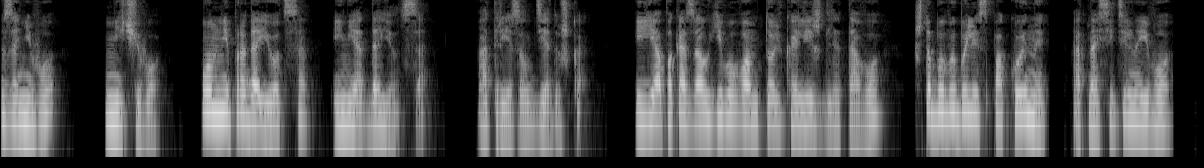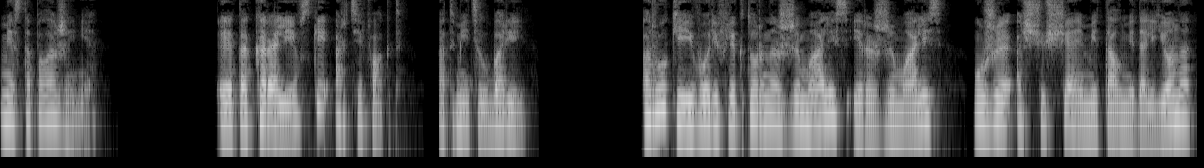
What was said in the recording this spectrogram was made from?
«За него? Ничего. Он не продается и не отдается», — отрезал дедушка. «И я показал его вам только лишь для того, чтобы вы были спокойны относительно его местоположения». «Это королевский артефакт», — отметил Бариль. Руки его рефлекторно сжимались и разжимались, уже ощущая металл медальона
